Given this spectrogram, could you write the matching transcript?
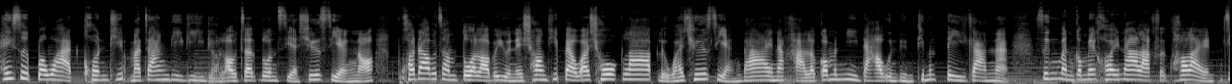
ให้สืบประวัติคนที่มาจ้างดีๆ เดี๋ยวเราจะโดนเสียชื่อเสียงเนาะเพราะดาวประจำตัวเราไปอยู่ในช่องที่แปลว่าโชคลาภหรือว่าชื่อเสียงได้นะคะ แล้วก็มันมีดาวอื่น ๆ ที่มันตีกันน่ะ ซึ่งมันก็ไม่ค่อยน่ารักสักเท่าไหร่ จ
